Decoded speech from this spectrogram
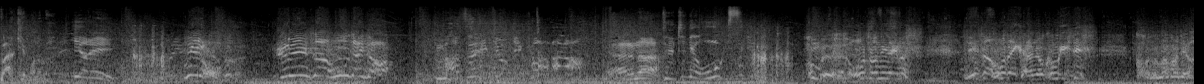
化け物めやれ。見ろレーザー砲台だ。まずい。敵を結構雨がやるな。敵が大きすぎる。本部応答願います。レーザー砲台からの攻撃です。このままでは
